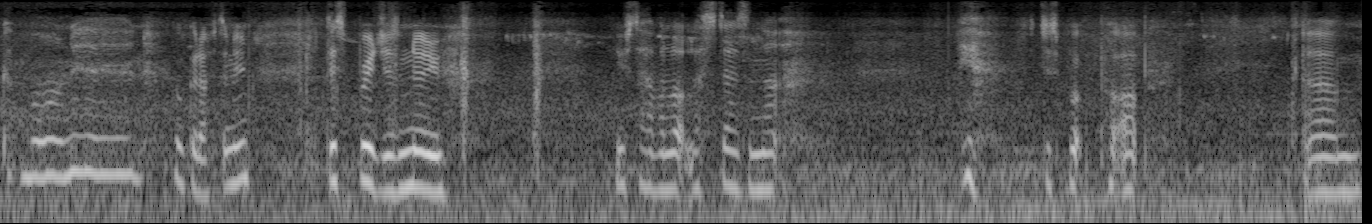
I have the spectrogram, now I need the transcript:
Good morning, or good afternoon. This bridge is new. Used to have a lot less stairs than that. Yeah, just put, put up um,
